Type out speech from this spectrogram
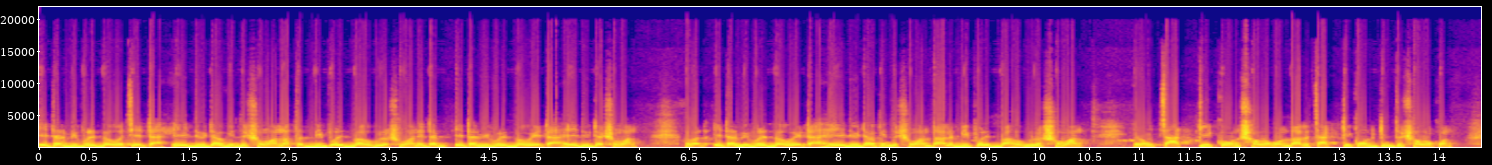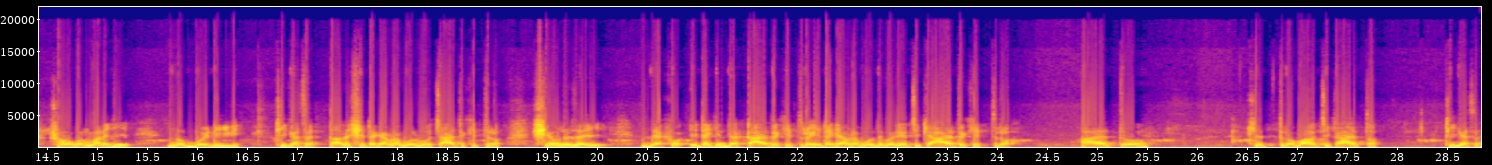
এটার বিপরীত বাহু হচ্ছে এটা। এই দুইটাও কিন্তু সমান, অর্থাৎ বিপরীত বাহুগুলো সমান। এটা, এটার বিপরীত বাহু এটা, এই দুইটা সমান। আবার এটার বিপরীত বাহু এটা, এই দুইটাও কিন্তু সমান। তাহলে বিপরীত বাহুগুলো সমান এবং চারটি কোণ সমকোণ। তাহলে চারটি কোণ কিন্তু সমকোণ। সমকোণ মানে কি? নব্বই ডিগ্রি ঠিক আছে? তাহলে সেটাকে আমরা বলব হচ্ছে আয়তক্ষেত্র। সে অনুযায়ী দেখো, এটা কিন্তু একটা আয়তক্ষেত্র। এটাকে আমরা বলতে পারি হচ্ছে কি আয়তক্ষেত্র। আয়ত ক্ষেত্র বা হচ্ছে কি আয়ত। ঠিক আছে?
